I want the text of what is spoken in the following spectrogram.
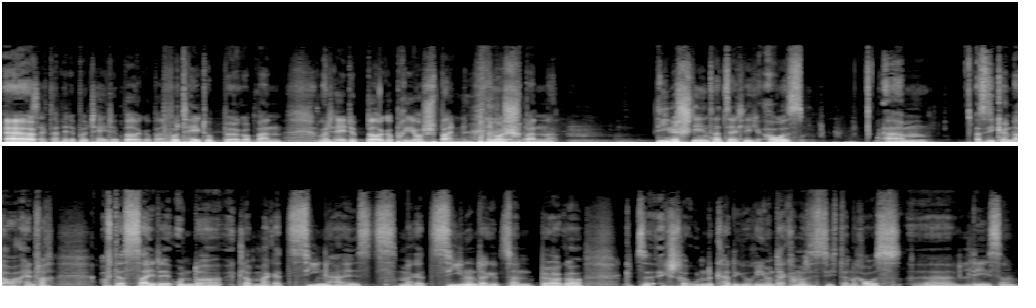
Äh, Sag doch bitte Potato Burger Bun. Potato Burger Bun. Potato Burger Brioche Bun. Ja, spannend. Die bestehen tatsächlich aus. Ähm, also die können da auch einfach auf der Seite unter, ich glaube Magazin heißt's, Magazin und da gibt's dann Burger, gibt's eine extra Unterkategorie und da kann man das sich dann rauslesen. Äh, lesen.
